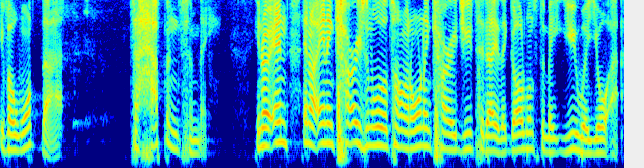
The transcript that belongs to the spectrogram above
if I want that to happen to me. You know, and, and I and encourage them all the time. And I want to encourage you today that God wants to meet you where you're at.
